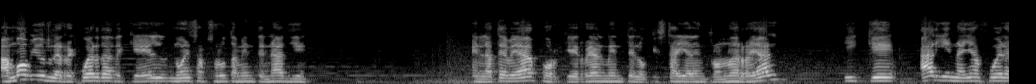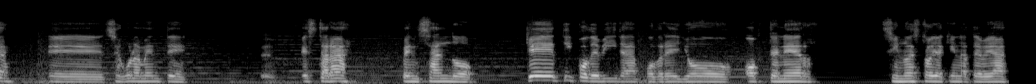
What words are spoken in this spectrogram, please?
A Mobius le recuerda de que él no es absolutamente nadie en la TVA porque realmente lo que está ahí adentro no es real y que alguien allá afuera eh, seguramente estará pensando qué tipo de vida podré yo obtener si no estoy aquí en la TVA.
